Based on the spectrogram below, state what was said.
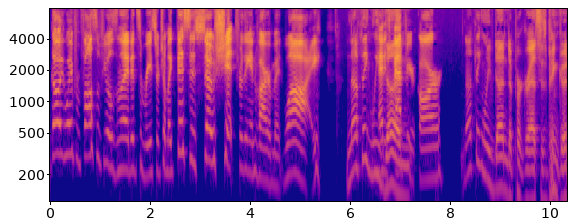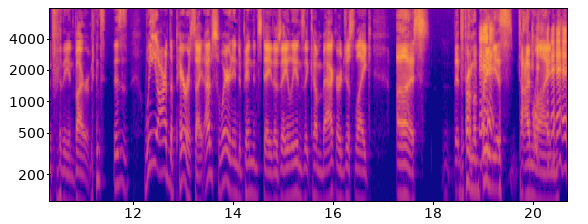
going away from fossil fuels, and then I did some research. I'm like, this is so shit for the environment. Why? nothing we've and it's done. bad for your car. Nothing we've done to progress has been good for the environment. This is we are the parasite. I'm swearing Independence Day, those aliens that come back are just like us from a previous timeline.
